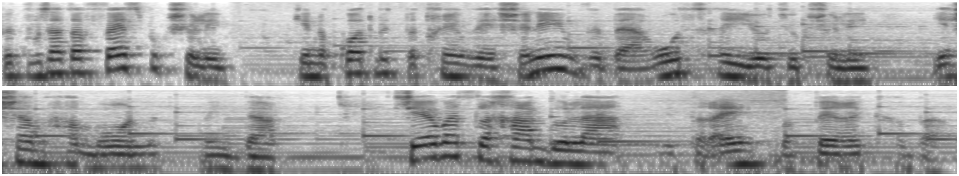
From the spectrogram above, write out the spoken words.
בקבוצת הפייסבוק שלי, תינוקות מתפתחים וישנים, ובערוץ היוטיוב שלי, יש שם המון מידע. שיהיה בהצלחה גדולה, נתראה בפרק הבא.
